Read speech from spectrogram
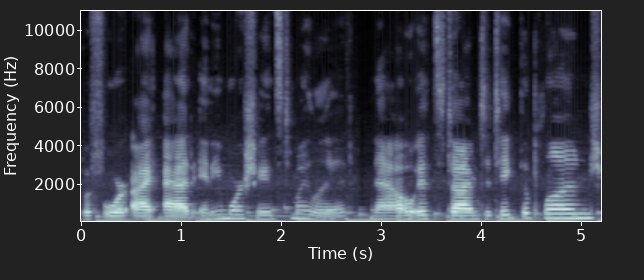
before I add any more shades to my lid. Now it's time to take the plunge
